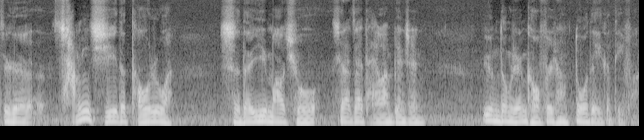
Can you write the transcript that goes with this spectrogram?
这个长期的投入啊，使得羽毛球现在在台湾变成运动人口非常多的一个地方。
